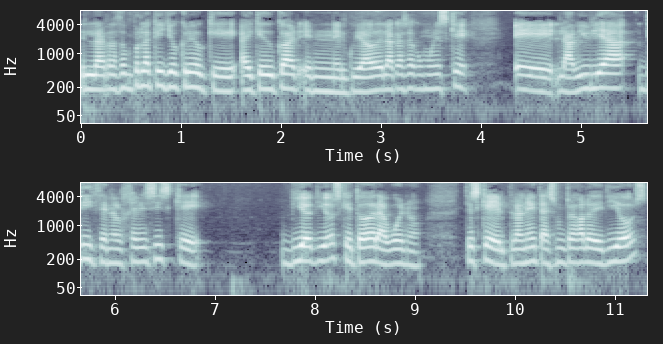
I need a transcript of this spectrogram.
La razón por la que yo creo que hay que educar en el cuidado de la casa común es que eh, la Biblia dice en el Génesis que vio Dios que todo era bueno. Entonces, que el planeta es un regalo de Dios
